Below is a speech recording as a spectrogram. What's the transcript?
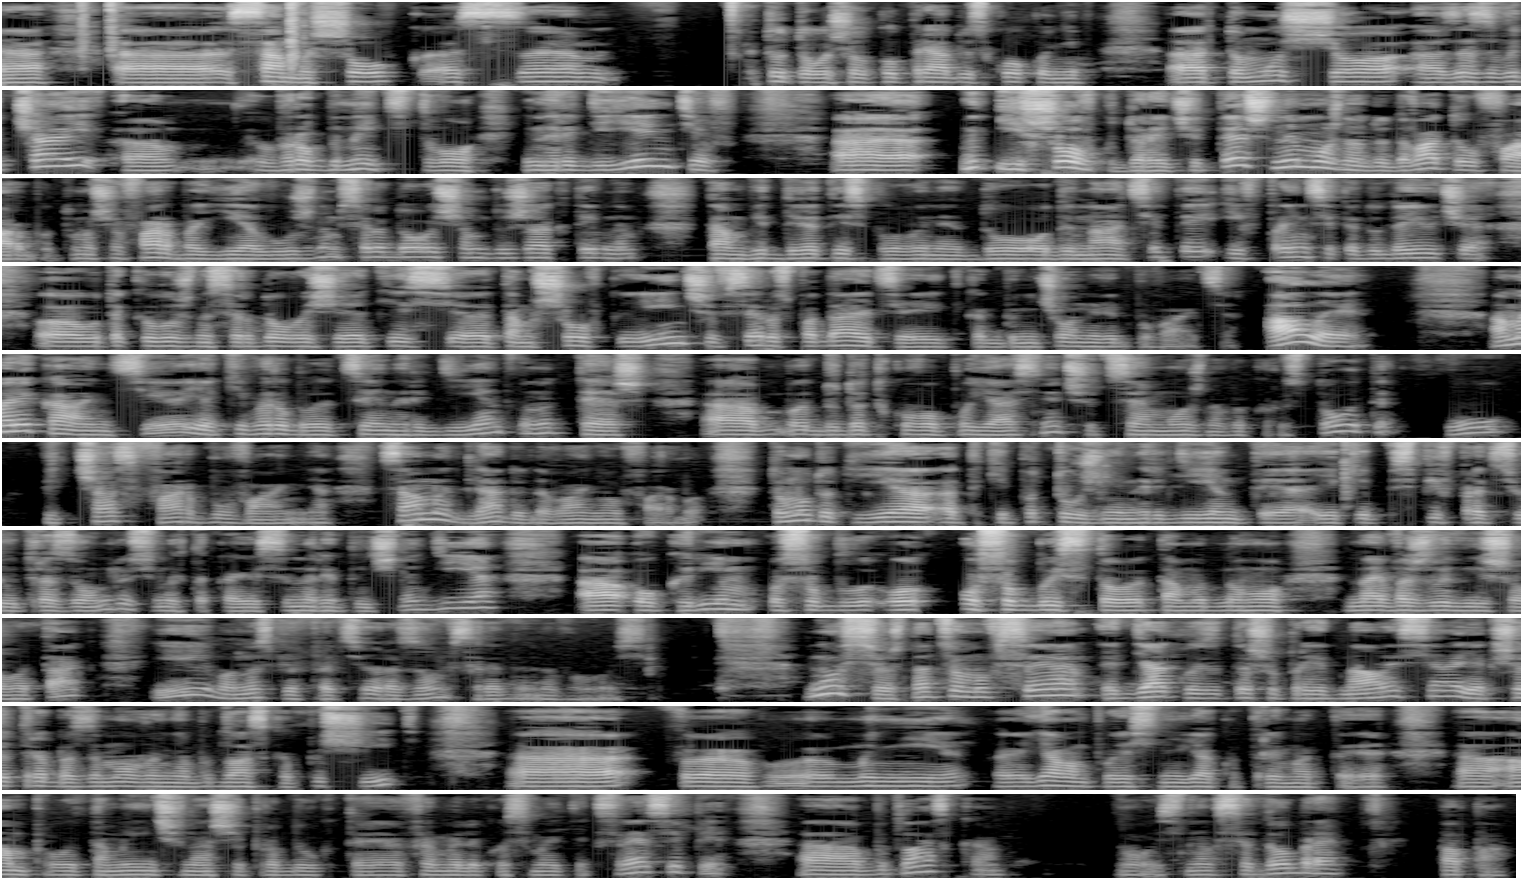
е, саме шовк з тутого шелкопряду з коконів, е, тому що е, зазвичай е, виробництво інгредієнтів і шовк, до речі, теж не можна додавати у фарбу, тому що фарба є лужним середовищем, дуже активним, там від 9,5 до 11, і в принципі, додаючи у таке лужне середовище якісь там шовки і інше, все розпадається і якби нічого не відбувається. Але Американці, які виробили цей інгредієнт, вони теж е, додатково пояснюють, що це можна використовувати у під час фарбування, саме для додавання у фарбу. Тому тут є е, такі потужні інгредієнти, які співпрацюють разом, тобто у них така є синергетична дія. А окрім особли- особисто там одного найважливішого, так, і воно співпрацює разом всередині волосся. Ну що ж, на цьому все. Дякую за те, що приєдналися. Якщо треба замовлення, будь ласка, пишіть. Е, в- Мені е, я вам поясню, як отримати е, ампули там і інші наші продукти Family Cosmetics Recipe. Е, Будь ласка, ось на все добре, Па-па.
